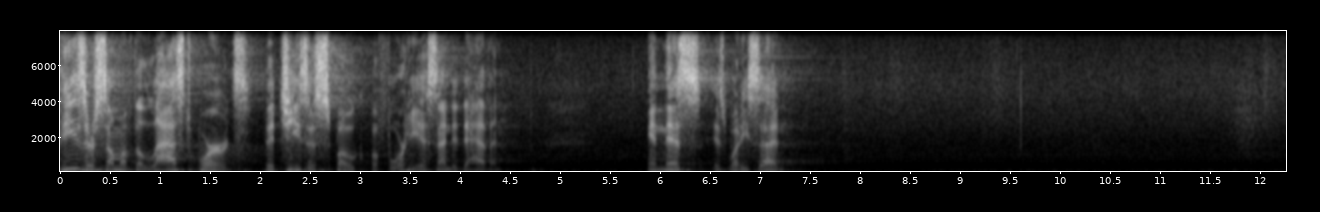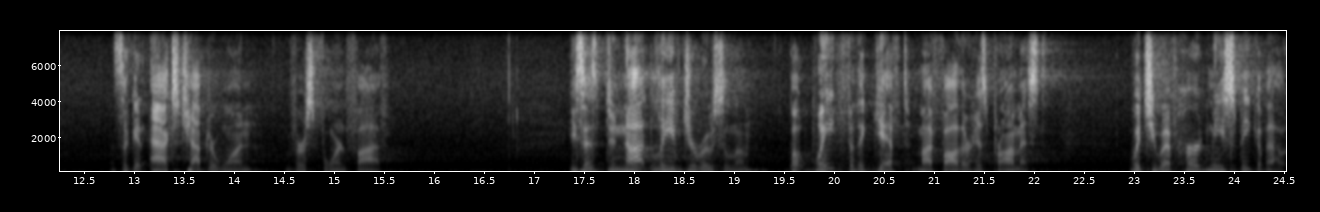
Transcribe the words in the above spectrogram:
These are some of the last words that Jesus spoke before he ascended to heaven. And this is what he said. Let's look at Acts chapter 1, verse 4 and 5. He says, Do not leave Jerusalem, but wait for the gift my Father has promised, which you have heard me speak about.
